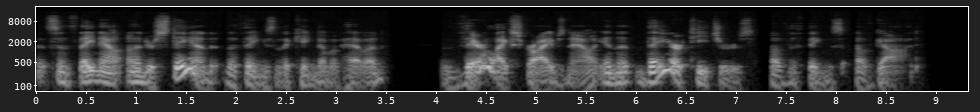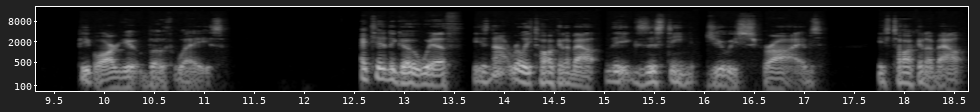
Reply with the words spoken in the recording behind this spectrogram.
that since they now understand the things of the kingdom of heaven, they're like scribes now in that they are teachers of the things of God. People argue it both ways. I tend to go with he's not really talking about the existing Jewish scribes. He's talking about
